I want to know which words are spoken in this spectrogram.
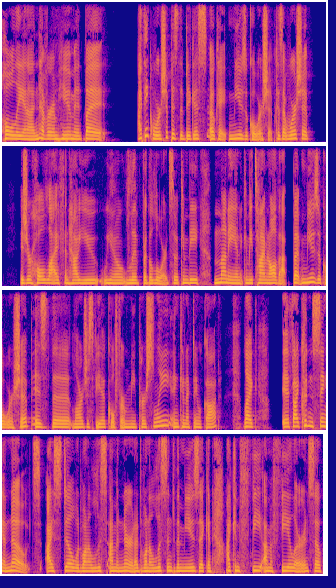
holy and i never am human but I think worship is the biggest, okay, musical worship, because that worship is your whole life and how you, you know, live for the Lord. So it can be money and it can be time and all that. But musical worship is the largest vehicle for me personally in connecting with God. Like, if I couldn't sing a note, I still would want to listen. I'm a nerd. I'd want to listen to the music and I can feel, I'm a feeler. And so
